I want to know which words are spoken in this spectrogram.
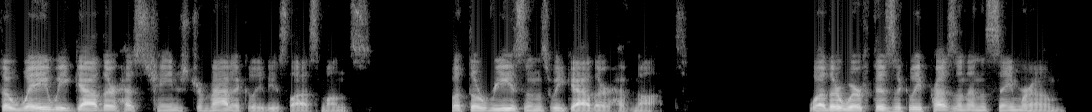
the way we gather has changed dramatically these last months, but the reasons we gather have not. Whether we're physically present in the same room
